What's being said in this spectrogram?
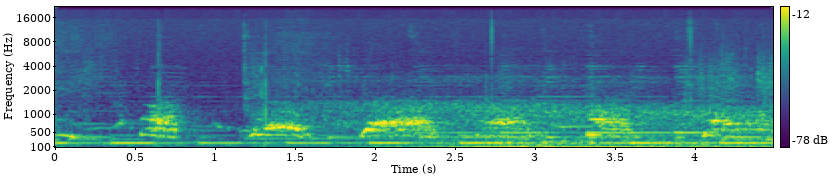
Thank you.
